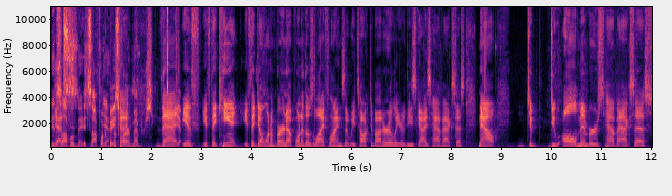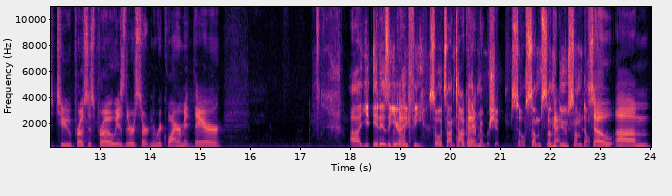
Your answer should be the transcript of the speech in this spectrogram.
it's Yeah, software based. It's software Yeah. based Okay. for our members. that Yep. if if they can't if they don't want to burn up one of those lifelines that we talked about earlier, these guys have access now. To do all members have access to Process Pro? Is there a certain requirement there? Uh, it is a yearly Okay. fee, so it's on top Okay. of their membership. So some some Okay. do, some don't. So, um,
